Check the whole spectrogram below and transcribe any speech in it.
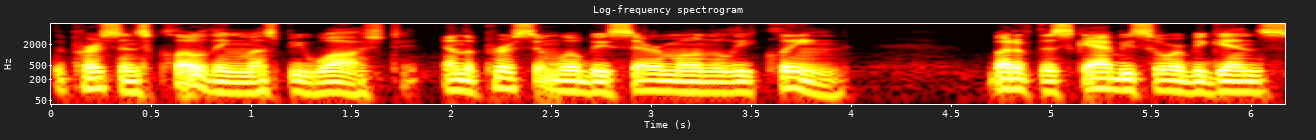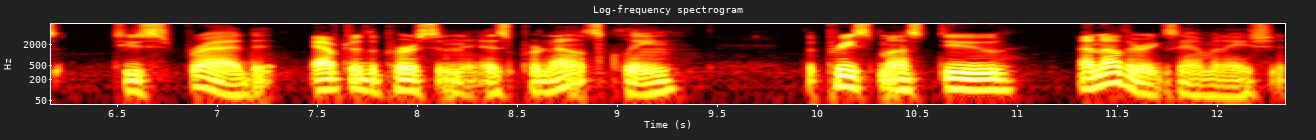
The person's clothing must be washed, and the person will be ceremonially clean. But if the scabby sore begins to spread after the person is pronounced clean, the priest must do another examination.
